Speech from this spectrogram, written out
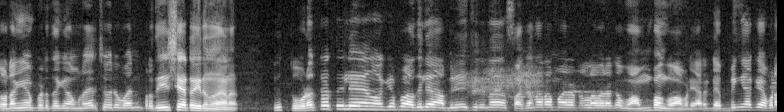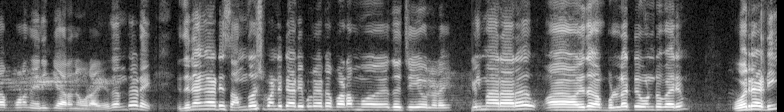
തുടങ്ങിയപ്പോഴത്തേക്ക് നമ്മൾ വിചാരിച്ച ഒരു വൻ പ്രതീക്ഷയായിട്ട് ഇരുന്നതാണ്. ഈ തുടക്കത്തിൽ നോക്കിയപ്പോൾ അതിൽ അഭിനയിച്ചിരുന്ന സഹനടന്മാരായിട്ടുള്ളവരൊക്കെ വമ്പം കോമഡി ആരും ഡബിംഗ് ഒക്കെ എവിടെ പോകണമെന്ന് എനിക്ക് അറിഞ്ഞുകൂടാ. ഇതെന്തേടേ? ഇതിനെക്കാട്ടി സന്തോഷ് പണ്ഡിറ്റ് അടിപൊളിയായിട്ട് പടം ഇത് ചെയ്യൂലേ കിൽമാരാറ് ഇത് ബുള്ളറ്റ് കൊണ്ടുവരും ഒരടി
